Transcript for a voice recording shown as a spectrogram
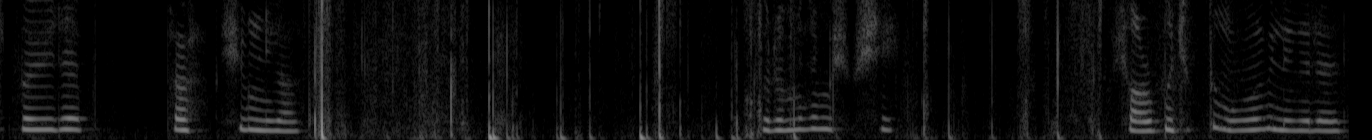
Polis böyle... Heh şimdi geldi. Göremedim hiçbir şey. Çarpı çıktı mı ona bile göremedim.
